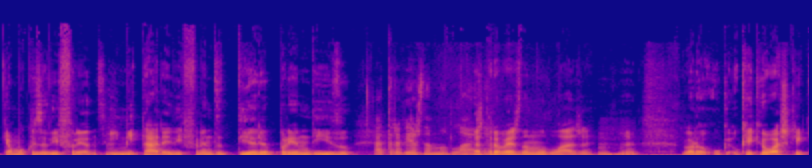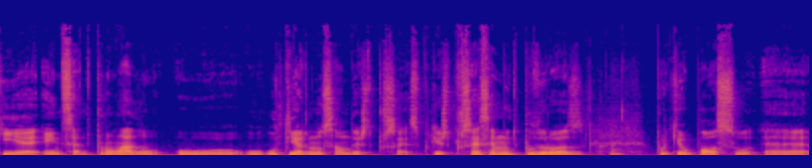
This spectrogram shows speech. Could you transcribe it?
que é uma coisa diferente. Imitar é diferente de ter aprendido Através da modelagem. através da modelagem. né? Agora, o que, o que é que eu acho que aqui é, é interessante? Por um lado, o, o, o ter noção deste processo, porque este processo é muito poderoso, porque eu posso, eh,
